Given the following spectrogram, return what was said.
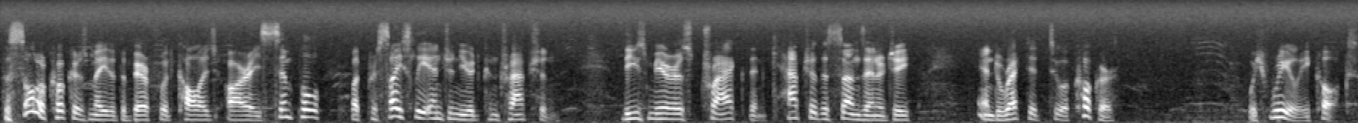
The solar cookers made at the Barefoot College are a simple but precisely engineered contraption. These mirrors track, then capture the sun's energy and direct it to a cooker, which really cooks.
